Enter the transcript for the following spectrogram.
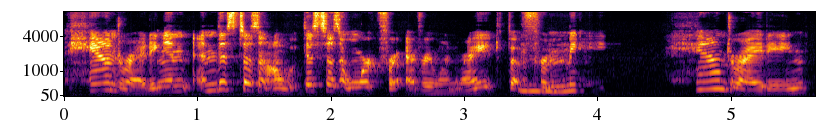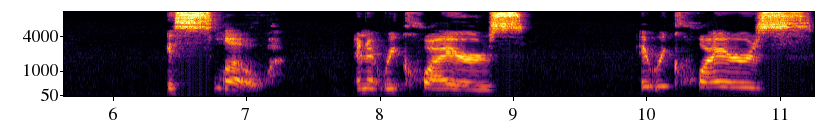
handwriting and, and this doesn't this doesn't work for everyone, right? But mm-hmm. for me, handwriting is slow and it requires it requires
